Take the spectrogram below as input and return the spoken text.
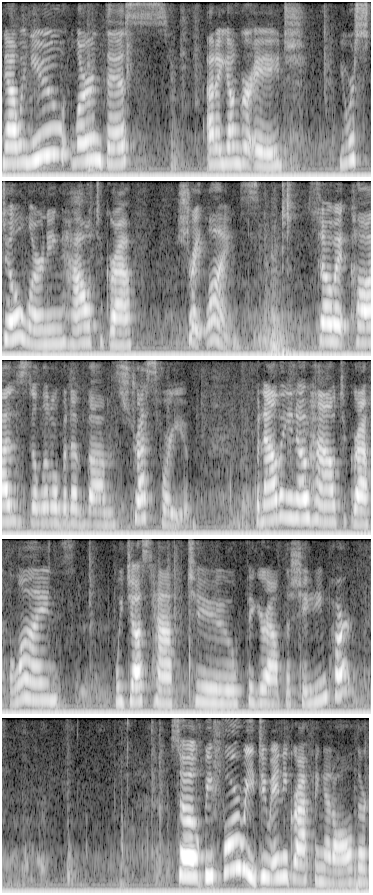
Now, when you learned this at a younger age, you were still learning how to graph straight lines. So it caused a little bit of um, stress for you. But now that you know how to graph the lines, we just have to figure out the shading part. So before we do any graphing at all, there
